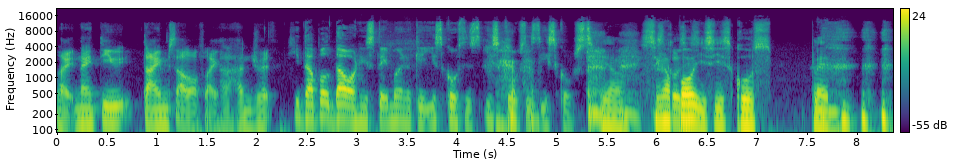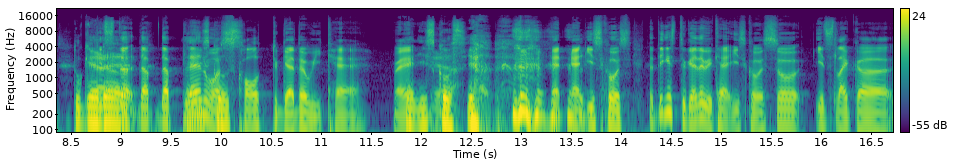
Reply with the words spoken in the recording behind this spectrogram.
like ninety times out of like a hundred. he doubled down on his statement. Okay, East Coast is East Coast is East Coast. Yeah, Singapore is East Coast plan. Together the, the the plan was Coast. called Together We Care, right? at right? East Coast. Yeah, at, at East Coast. The thing is, Together We Care at East Coast. So it's like a.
